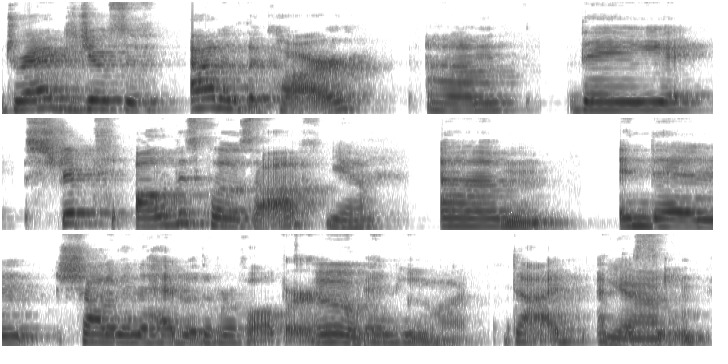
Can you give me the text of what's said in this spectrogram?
dragged Joseph out of the car, um, they stripped all of his clothes off, Yeah. um, and then shot him in the head with a revolver, Oh, and he God. died at Yeah. the scene.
